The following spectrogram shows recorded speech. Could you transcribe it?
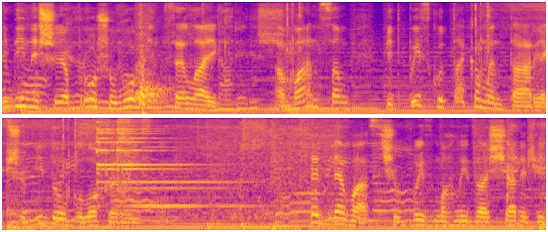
Єдине, що я прошу в обмін, це лайк, авансом, підписку та коментар, якщо відео було корисним. Це для вас, щоб ви змогли заощадити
